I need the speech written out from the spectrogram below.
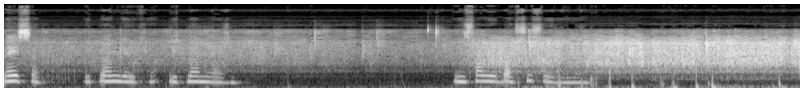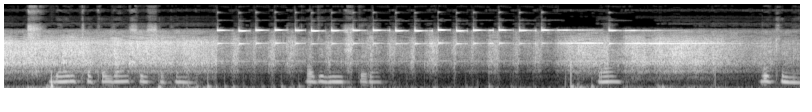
Neyse, gitmem gerekiyor. Gitmem lazım. İnsan bir verir ya. Benim takıldığım şey şaka mı? Hadi bir müşteri. Ha? Bu kim ya?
